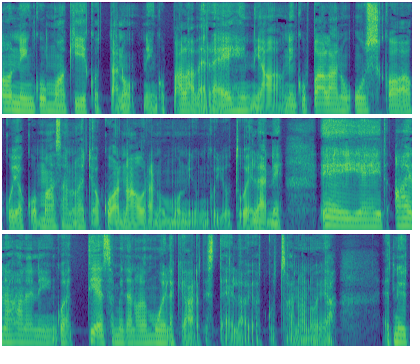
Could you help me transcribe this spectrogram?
on niin kuin mua kiikuttanut niin kuin palavereihin ja niin kuin palannut uskoa, kun joku, mä sanonut, että joku on nauranut mun niin kuin jutuille, niin ei, ei, ainahan ne niin kuin, että tiedätkö, mitä noille muillekin artisteille on jotkut sanonut ja että nyt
